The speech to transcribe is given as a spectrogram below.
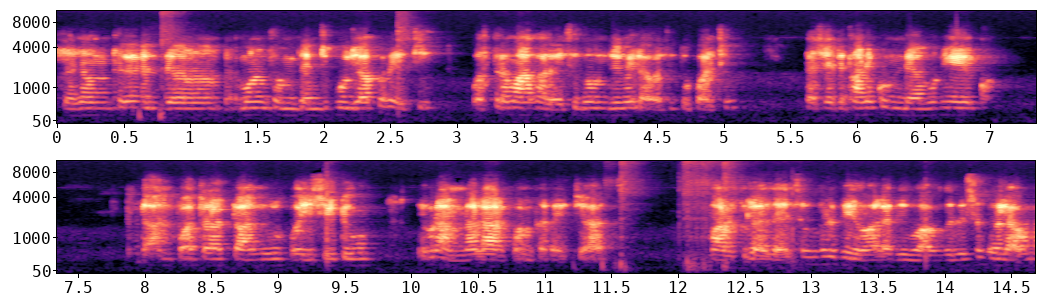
त्याच्यानंतर म्हणून समोर त्यांची पूजा करायची वस्त्र माळ घालायची दोन दिवे लावायचे तुपाचे. त्याच्या ठिकाणी कुंड्यामध्ये एक दानपात्रात तांदूळ पैसे ठेवून ते ब्राह्मणाला अर्पण करायचे आज. मारुतीला जायचं वगैरे देवाला दिवा वगैरे सगळं लावून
